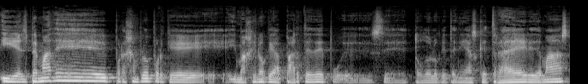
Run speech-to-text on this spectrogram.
Y el tema de, por ejemplo, porque imagino que aparte de, pues, de todo lo que tenías que traer y demás,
